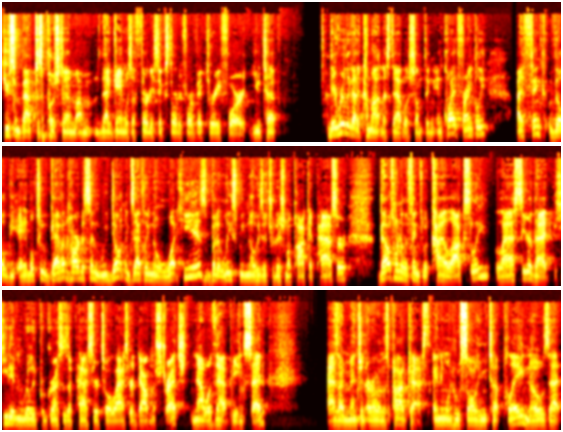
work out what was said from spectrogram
Houston Baptist pushed them. Um, that game was a 36-34 victory for UTEP they really got to come out and establish something. And quite frankly, I think they'll be able to. Gavin Hardison, we don't exactly know what he is, but at least we know he's a traditional pocket passer. That was one of the things with Kai Locksley last year that he didn't really progress as a passer till last year down the stretch. Now, with that being said, as I mentioned earlier in this podcast, anyone who saw UTEP play knows that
